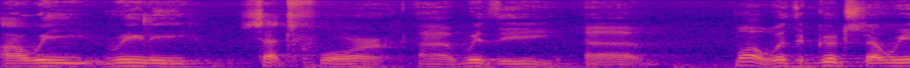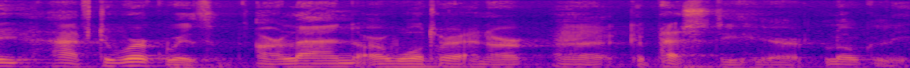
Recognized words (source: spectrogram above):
are we really set for uh, with the uh, well with the goods that we have to work with, our land, our water, and our uh, capacity here locally?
